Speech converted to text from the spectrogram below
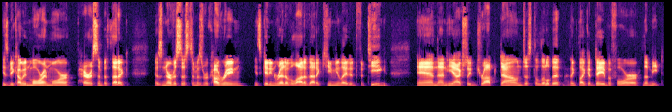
he's becoming more and more parasympathetic. His nervous system is recovering. He's getting rid of a lot of that accumulated fatigue. And then he actually dropped down just a little bit, I think like a day before the meet.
